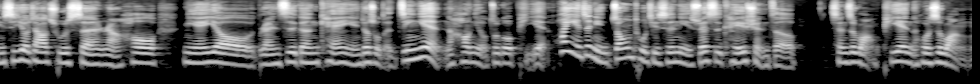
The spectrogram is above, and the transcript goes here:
你是幼教出身，然后你也有人资跟 KM 研究所的经验，然后你有做过 PM。换言之，你中途其实你随时可以选择，甚至往 PM 或是往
